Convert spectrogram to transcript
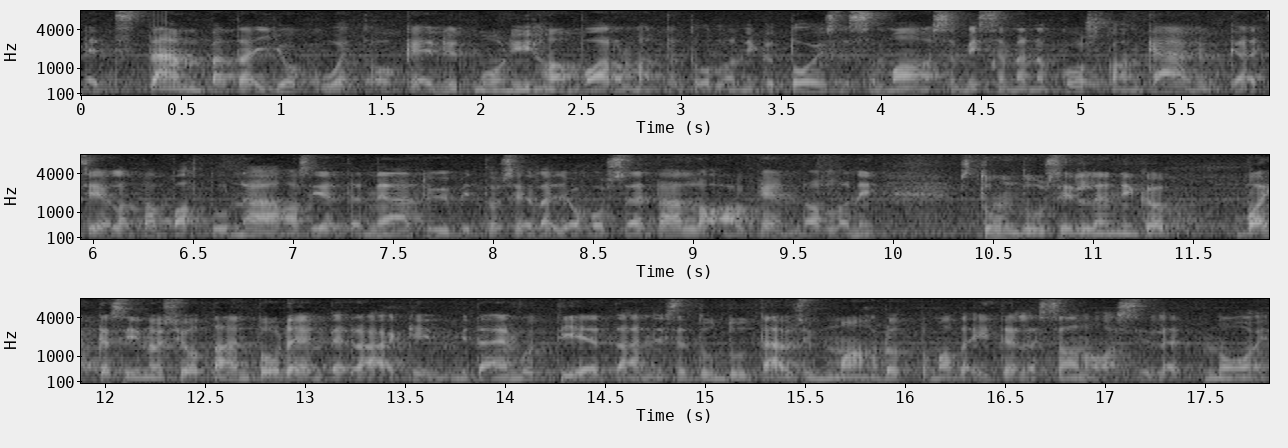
että stämpätä joku, että okei, nyt mä oon ihan varma, että tuolla niin toisessa maassa, missä mä en ole koskaan käynytkään, että siellä tapahtuu nämä asiat ja nämä tyypit on siellä johossa ja tällä agendalla, niin se tuntuu silleen, niin kuin, vaikka siinä olisi jotain todenperääkin, mitä en voi tietää, niin se tuntuu täysin mahdottomalta itselle sanoa sille, että noin,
